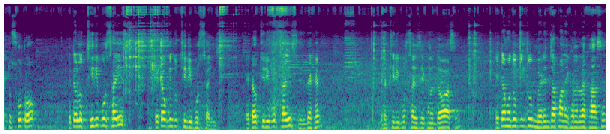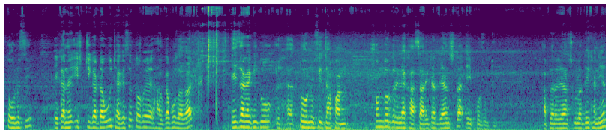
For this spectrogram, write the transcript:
একটু ছোট। এটা হলো থ্রি ফোর সাইজ এটাও কিন্তু থ্রি ফোর সাইজ। এটাও থ্রি ফোর সাইজ দেখেন এটা থ্রি ফোর সাইজ এখানে দেওয়া আছে। এটার মধ্যেও কিন্তু মেড ইন জাপান এখানে লেখা আছে তোহনিসি এখানে স্টিকারটা উঠে গেছে তবে হালকা বোঝা যায়। এই জায়গায় কিন্তু হ্যাঁ, তোহনুসি জাপান সুন্দর করে লেখা আছে আর এটার রেঞ্জটা এই পর্যন্ত আপনারা রেঞ্জগুলো দেখে নিন।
